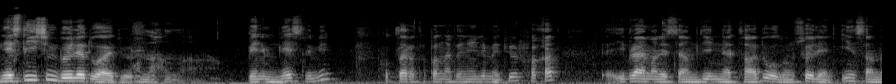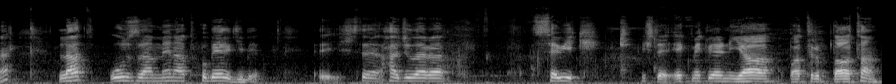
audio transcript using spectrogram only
Nesli için böyle dua ediyor. Allah Allah. Benim neslimi putlara tapanlardan eyleme diyor. Fakat e, İbrahim Aleyhisselam dinine tabi olduğunu söyleyen insanlar Lat, Uzza, Menat, Hubel gibi e, işte hacılara sevik, işte ekmeklerini yağ batırıp dağıtan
